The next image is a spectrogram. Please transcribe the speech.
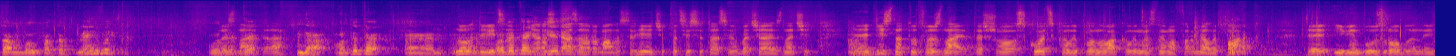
там был потопление, Вот Ви это- знаєте, так? Да, вот это... э, Ну, дивіться, вот это я есть- розказував Роману Сергійовичу по цій ситуації, вибачаю. Значить, е, дійсно тут ви ж знаєте, що Скотс, коли планував, коли ми з ним оформляли парк, е, і він був зроблений,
